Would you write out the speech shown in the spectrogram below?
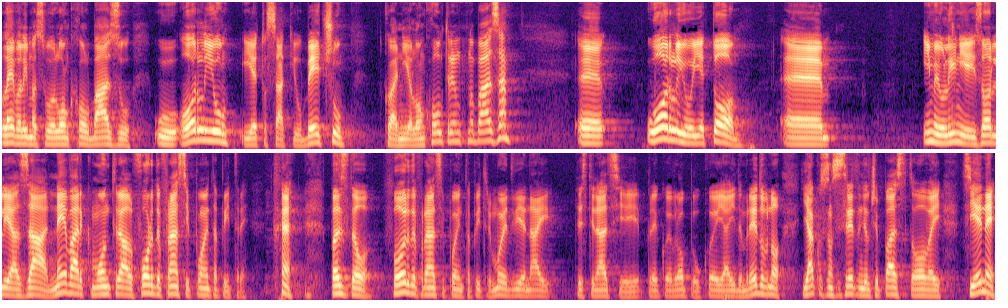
Level ima svoju long haul bazu u Orliju i eto sad i u Beču, koja nije long haul trenutno baza. E, u Orliju je to, e, imaju linije iz Orlija za Nevark, Montreal, Fort de France i Pointe Pitre. Pazite ovo, Fort de France i Pointe Pitre, moje dvije naj destinacije preko Europe u koje ja idem redovno. Jako sam se sretan jer će past ovaj, cijene,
